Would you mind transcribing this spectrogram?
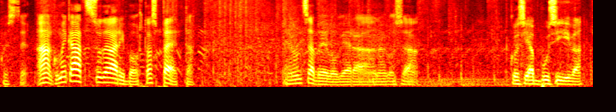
Queste... Ah, come cazzo te la riporto? Aspetta. Eh, non sapevo che era una cosa così abusiva.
